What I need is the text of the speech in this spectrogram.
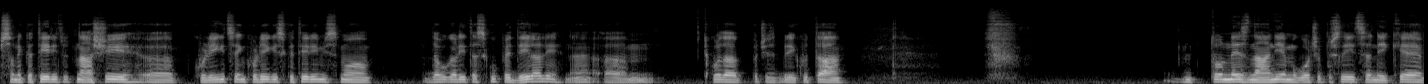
so nekateri tudi naši uh, kolegice in kolegi, s katerimi smo dolga leta skupaj delali. Ne, um, tako da pač jaz bi rekel ta. To neznanje je mogoče posledica neke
